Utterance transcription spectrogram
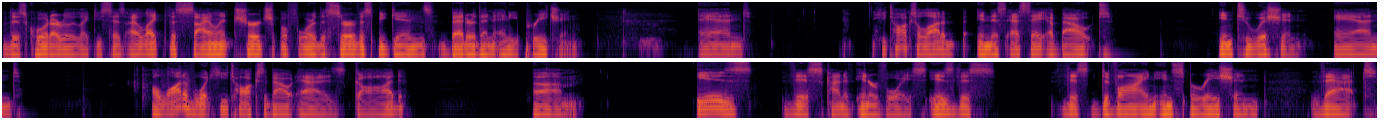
this quote I really liked. He says, "I like the silent church before the service begins better than any preaching," and he talks a lot of, in this essay about intuition and a lot of what he talks about as God um, is this kind of inner voice, is this this divine inspiration that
